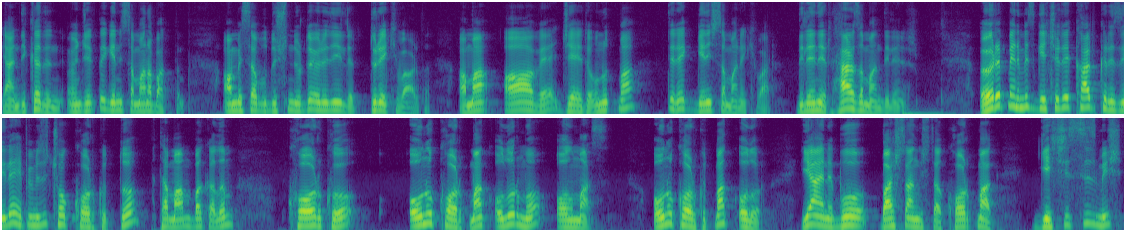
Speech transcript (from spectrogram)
Yani dikkat edin. Öncelikle geniş zamana baktım. Ama mesela bu düşündürde öyle değildir. Düreki vardı. Ama A ve C'de unutma direkt geniş zaman eki var. Dilenir. Her zaman dilenir. Öğretmenimiz geçirdiği kalp kriziyle hepimizi çok korkuttu. Tamam bakalım. Korku, onu korkmak olur mu? Olmaz. Onu korkutmak olur. Yani bu başlangıçta korkmak geçişsizmiş.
